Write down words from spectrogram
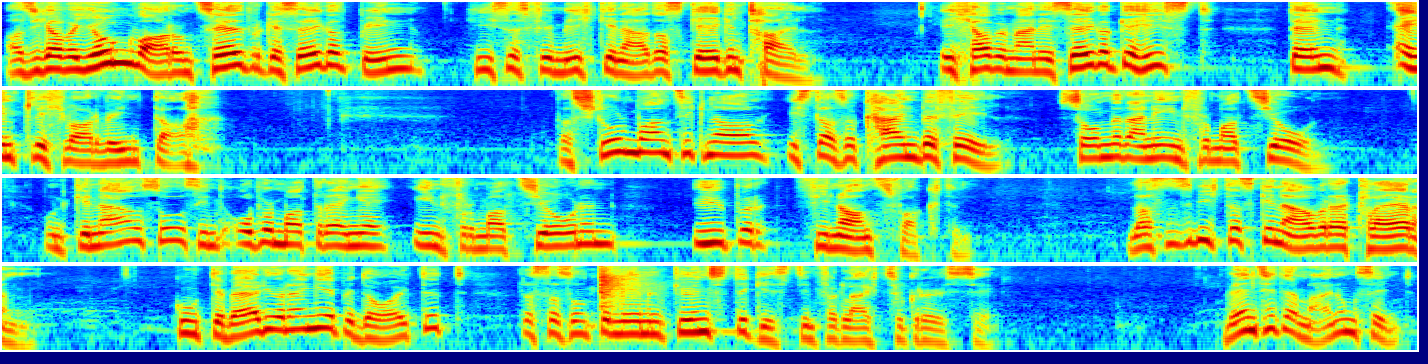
Als ich aber jung war und selber gesegelt bin, hieß es für mich genau das Gegenteil. Ich habe meine Segel gehisst, denn endlich war Wind da. Das Sturmwarnsignal ist also kein Befehl, sondern eine Information. Und genauso sind Obermattränge Informationen über Finanzfakten. Lassen Sie mich das genauer erklären. Gute Value-Ränge bedeutet, dass das Unternehmen günstig ist im Vergleich zur Größe. Wenn Sie der Meinung sind,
